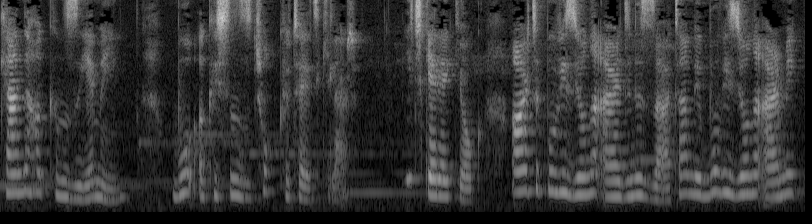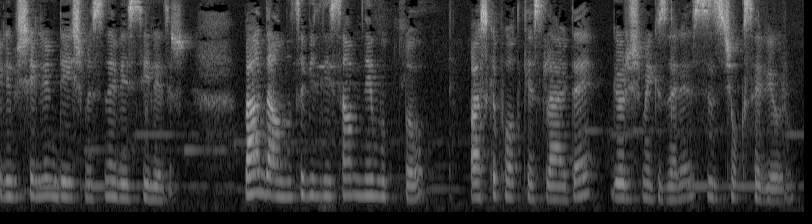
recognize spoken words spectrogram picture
Kendi hakkınızı yemeyin. Bu akışınızı çok kötü etkiler. Hiç gerek yok. Artık bu vizyona erdiniz zaten ve bu vizyona ermek bile bir şeylerin değişmesine vesiledir. Ben de anlatabildiysem ne mutlu. Başka podcastlerde görüşmek üzere. Sizi çok seviyorum.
